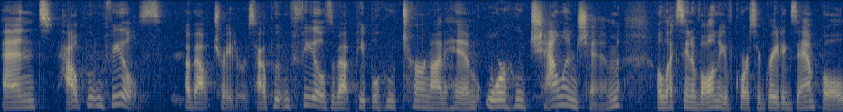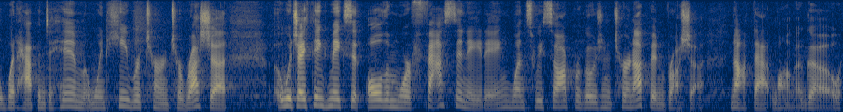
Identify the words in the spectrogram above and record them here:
and how Putin feels about traitors, how Putin feels about people who turn on him or who challenge him. Alexei Navalny, of course, a great example, what happened to him when he returned to Russia, which I think makes it all the more fascinating once we saw Prigozhin turn up in Russia not that long ago.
